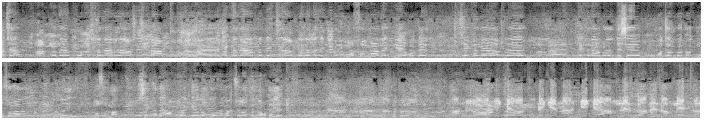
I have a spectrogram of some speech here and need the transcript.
আচ্ছা আপনাদের প্রতিষ্ঠানে আমরা আসছিলাম এখানে আমরা দেখছিলাম আপনাদের মুসলমান একটি হোটেল। সেখানে আপনার যেখানে আমাদের দেশে পঁচানব্বই ভাগ মুসলমান মুসলমান। সেখানে আপনারা কেন গরুর মাংস রাখেন না হোটেলে? এটা থেকে না এটা আপনি জানেন আপনি একজন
